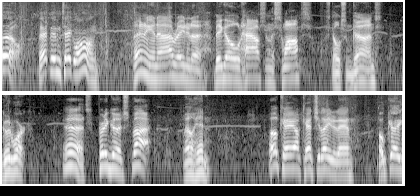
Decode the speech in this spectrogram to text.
Well, that didn't take long. Lenny and I raided a big old house in the swamps, stole some guns. Good work. Yeah, it's a pretty good spot. Well hidden. Okay, I'll catch you later then. Okay.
